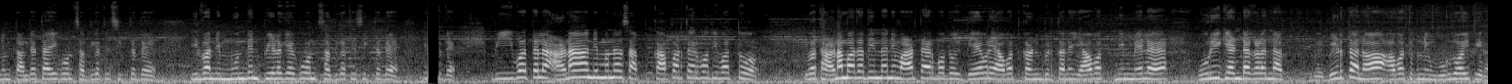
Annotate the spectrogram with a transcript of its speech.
ನಿಮ್ಮ ತಂದೆ ತಾಯಿಗೂ ಒಂದು ಸದ್ಗತಿ ಸಿಗ್ತದೆ. ಇಲ್ವಾ, ನಿಮ್ಮ ಮುಂದಿನ ಪೀಳಿಗೆಗೂ ಒಂದು ಸದ್ಗತಿ ಸಿಗ್ತದೆ. ಇರ್ತದೆ ಬಿ- ಇವತ್ತೆಲ್ಲ ಹಣ ನಿಮ್ಮನ್ನು ಸಪ್ ಕಾಪಾಡ್ತಾ ಇರ್ಬೋದು ಇವತ್ತು. ಇವತ್ತು ಹಣ ಮದದಿಂದ ನೀವು ಮಾಡ್ತಾ ಇರ್ಬೋದು. ದೇವ್ರು ಯಾವತ್ತು ಕಂಡು ಬಿಡ್ತಾನೆ ಯಾವತ್ತು ನಿಮ್ಮ ಮೇಲೆ ಉರಿ ಗೆಂಡಗಳನ್ನು ಬಿಡ್ತಾನೋ ಆವತ್ತಿಗೆ ನೀವು ಉರಿದೋಯ್ತೀರ.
